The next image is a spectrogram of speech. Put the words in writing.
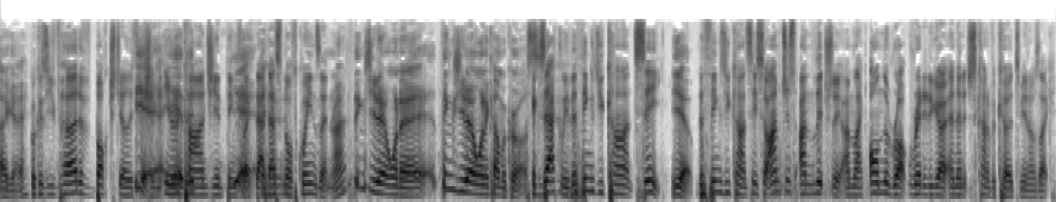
Okay. Because you've heard of box jellyfish Yeah, and yeah, irukandji and things yeah. like that. That's North Queensland, right? Things you don't want to things you don't want to come across. Exactly. The things you can't see. Yeah. The things you can't see. So I'm just, I'm literally, I'm like on the rock, ready to go, and then it just kind of occurred to me, and I was like,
